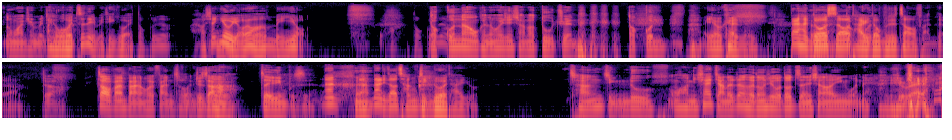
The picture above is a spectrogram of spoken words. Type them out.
那完全没哎，听过我。真的也没听过哎，斗滚娜好像又有，又好像没有。哇斗棍呐，我可能会先想到杜鹃。斗棍，也有可能，但很多时候台语都不是照翻的啦。对啊？照翻反而会翻错，你就知道这一定不是。那那 那你知道长颈鹿的台语吗？长颈鹿，哇！你现在讲的任何东西，我都只能想到英文呢。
